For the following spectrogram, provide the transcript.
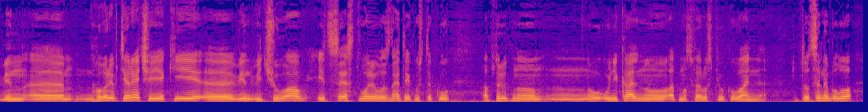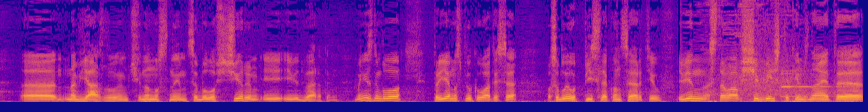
Він е, говорив ті речі, які е, він відчував, і це створювало, знаєте, якусь таку абсолютно ну, унікальну атмосферу спілкування. Тобто це не було е, нав'язливим чи наносним, це було щирим і, і відвертим. Мені з ним було приємно спілкуватися, особливо після концертів. Він ставав ще більш таким, знаєте,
